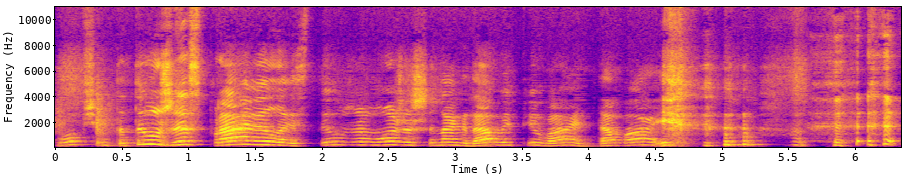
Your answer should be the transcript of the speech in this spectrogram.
в общем-то, ты уже справилась, ты уже можешь иногда выпивать, давай".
